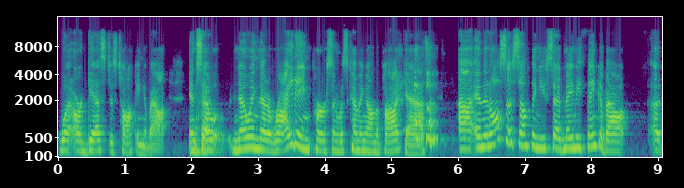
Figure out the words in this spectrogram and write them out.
what our guest is talking about. And okay. so knowing that a writing person was coming on the podcast, uh, and then also something you said made me think about a,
